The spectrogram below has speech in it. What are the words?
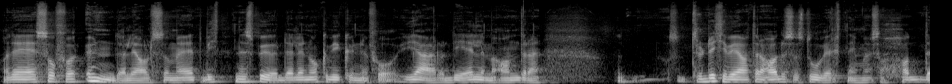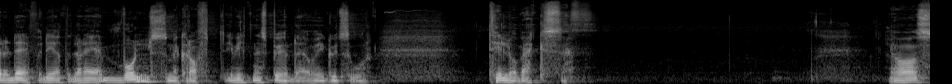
Og Det er så forunderlig altså med et vitnesbyrd eller noe vi kunne få gjøre og dele med andre. Så trodde ikke vi at det hadde så stor virkning, men så hadde det det fordi at det er voldsomme kraft i vitnesbyrdet og i Guds ord til å vokse. La oss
